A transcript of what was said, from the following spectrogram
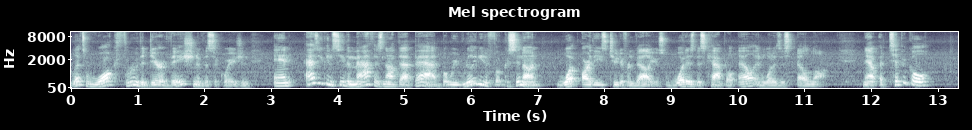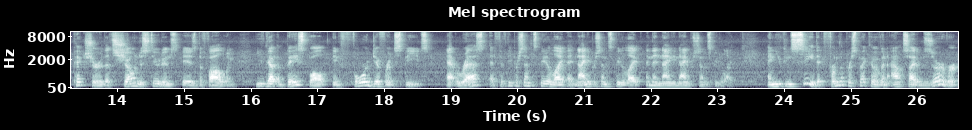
let's walk through the derivation of this equation. And as you can see, the math is not that bad, but we really need to focus in on what are these two different values? What is this capital L and what is this L naught? Now, a typical picture that's shown to students is the following. You've got a baseball in four different speeds. At rest, at 50% the speed of light, at 90% the speed of light, and then 99% the speed of light. And you can see that from the perspective of an outside observer,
